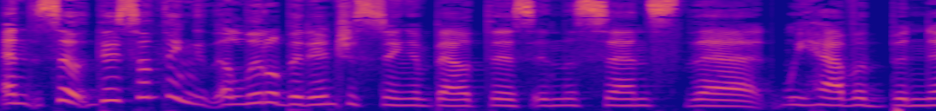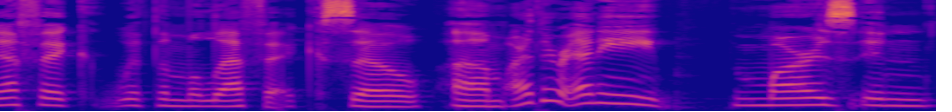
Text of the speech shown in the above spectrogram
And so there's something a little bit interesting about this in the sense that we have a benefic with a malefic. So, um, are there any Mars in,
